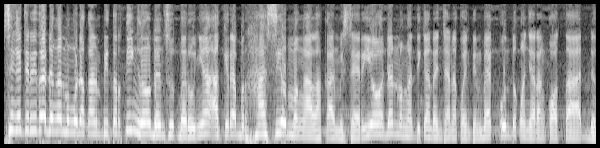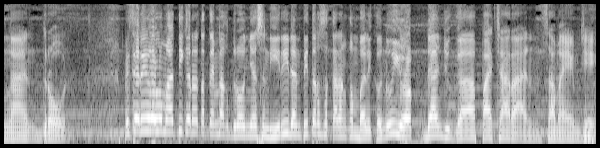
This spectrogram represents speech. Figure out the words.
Singkat cerita dengan menggunakan Peter Tingle dan suit barunya akhirnya berhasil mengalahkan Mysterio dan menghentikan rencana Quentin Beck untuk menyerang kota dengan drone. Mysterio lalu mati karena tertembak drone-nya sendiri dan Peter sekarang kembali ke New York dan juga pacaran sama MJ.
